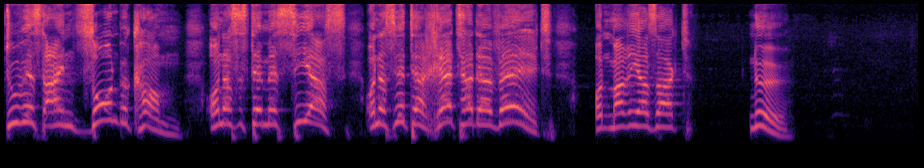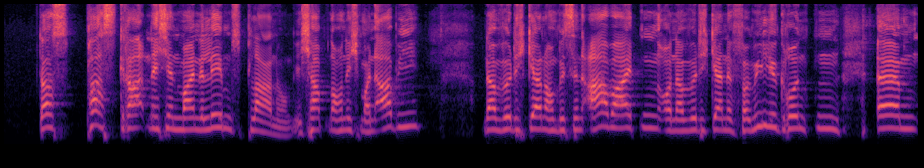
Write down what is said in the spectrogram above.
du wirst einen Sohn bekommen und das ist der Messias und das wird der Retter der Welt und Maria sagt, nö, das passt gerade nicht in meine Lebensplanung. Ich habe noch nicht mein Abi. Dann würde ich gerne noch ein bisschen arbeiten und dann würde ich gerne Familie gründen. Ähm,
